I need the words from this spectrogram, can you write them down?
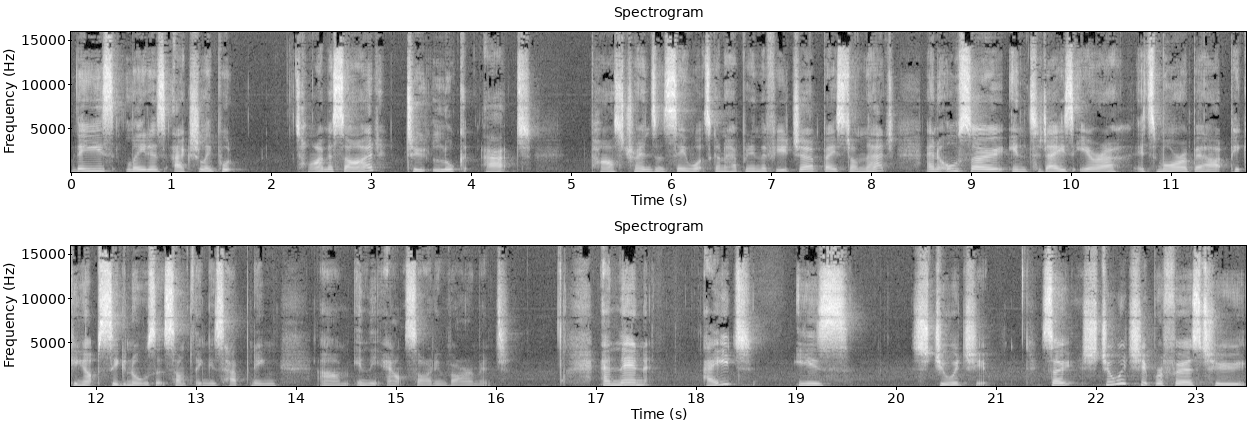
these leaders actually put time aside to look at past trends and see what's going to happen in the future based on that. And also in today's era, it's more about picking up signals that something is happening um, in the outside environment. And then eight is stewardship. So, stewardship refers to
